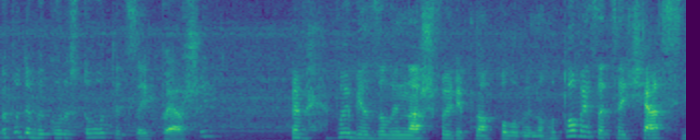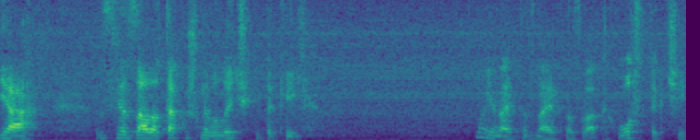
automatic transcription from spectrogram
ми будемо використовувати цей перший. Вив'язали наш виріб на половину готовий. За цей час я зв'язала також невеличкий такий, ну я навіть не знаю, як назвати, хвостик чи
